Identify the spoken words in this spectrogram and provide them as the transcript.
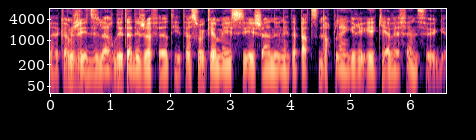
Euh, comme j'ai dit, leur dé était déjà faite. Ils étaient sûrs que Macy et Shannon étaient partis de leur plein gré et qu'ils avaient fait une fugue.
